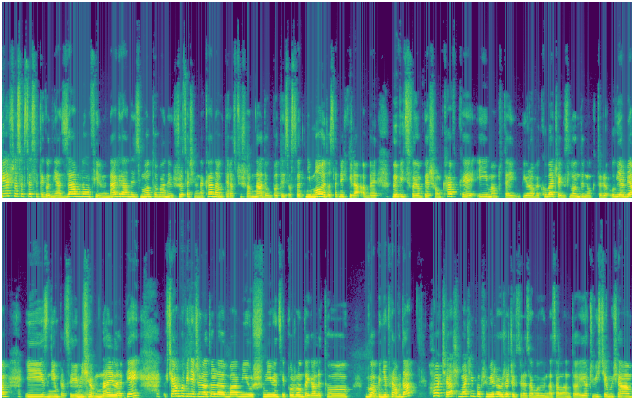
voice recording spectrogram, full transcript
Pierwsze sukcesy tego dnia za mną, film nagrany, zmontowany, wrzuca się na kanał. Teraz przyszłam na dół, bo to jest ostatni moment, ostatnia chwila, aby wypić swoją pierwszą kawkę i mam tutaj biurowy kubeczek z Londynu, który uwielbiam i z nim pracuje mi się najlepiej. Chciałam powiedzieć, że na dole mam już mniej więcej porządek, ale to byłaby nieprawda. Chociaż Maciej poprzymierzał rzeczy, które zamówił na Zalando i oczywiście musiałam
